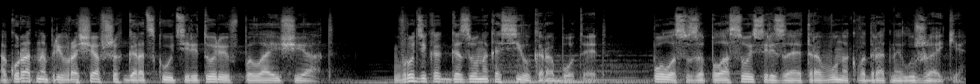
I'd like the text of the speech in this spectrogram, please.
аккуратно превращавших городскую территорию в пылающий ад. Вроде как газонокосилка работает, полосу за полосой срезая траву на квадратной лужайке.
